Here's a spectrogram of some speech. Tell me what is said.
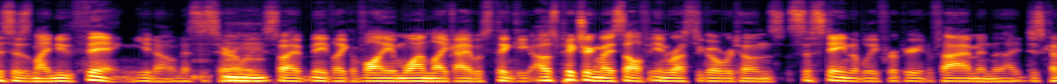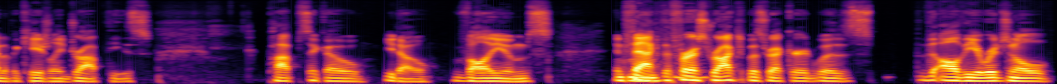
this is my new thing, you know, necessarily. Mm-hmm. So I made like a volume one, like I was thinking, I was picturing myself in rustic overtones sustainably for a period of time, and I just kind of occasionally dropped these Popsicko, you know, volumes. In fact, mm-hmm. the first Rocktopus record was all the original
